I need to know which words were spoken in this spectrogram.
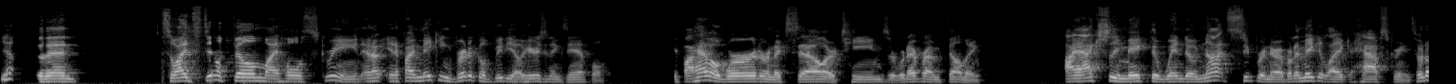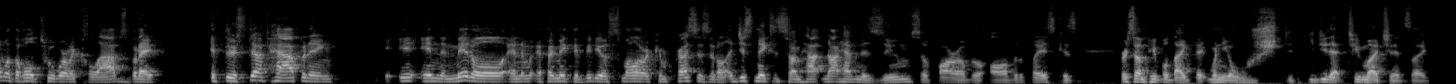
Yep. So then, so I'd still film my whole screen, and, I, and if I'm making vertical video, here's an example if I have a Word or an Excel or Teams or whatever I'm filming, I actually make the window not super narrow, but I make it like half screen. So I don't want the whole toolbar to collapse, but I if there's stuff happening in, in the middle, and if I make the video smaller, it compresses it all. It just makes it so I'm ha- not having to zoom so far over all over the place. Because for some people, like that when you go whoosh, you do that too much, and it's like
